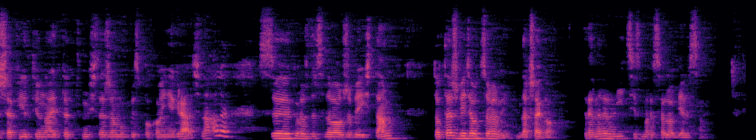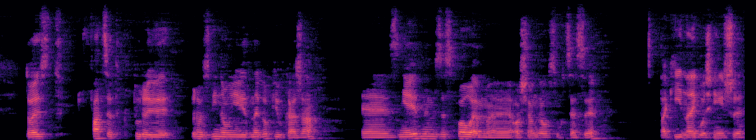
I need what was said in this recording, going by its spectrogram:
Sheffield United myślę, że mógłby spokojnie grać. No ale skoro zdecydował, żeby iść tam, to też wiedział, co robi. Dlaczego? Trenerem Leeds jest Marcelo Bielsa. To jest facet, który rozwinął niejednego piłkarza, y, z niejednym zespołem y, osiągał sukcesy. Taki najgłośniejszy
